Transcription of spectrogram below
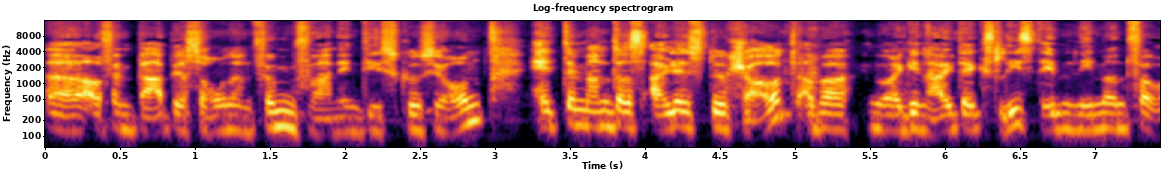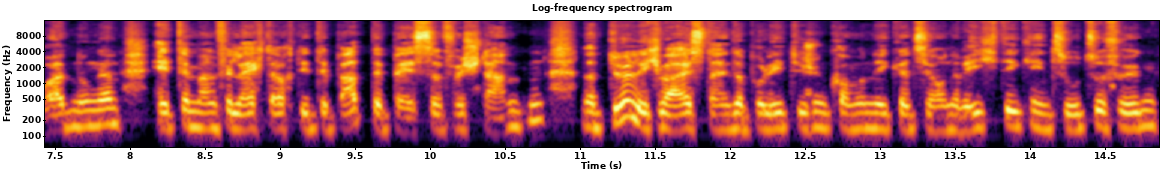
äh, auf ein paar Personen, fünf waren in Diskussion. Hätte man das alles durchschaut, aber im Originaltext liest eben niemand Verordnungen, hätte man vielleicht auch die Debatte besser verstanden. Natürlich war es da in der politischen Kommunikation richtig hinzuzufügen,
